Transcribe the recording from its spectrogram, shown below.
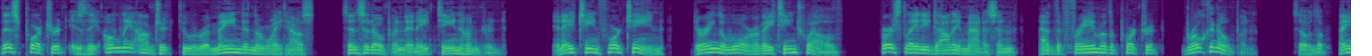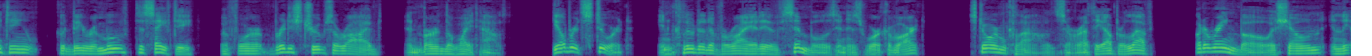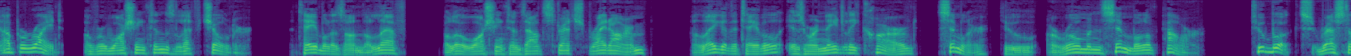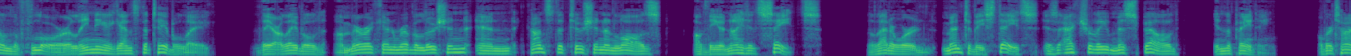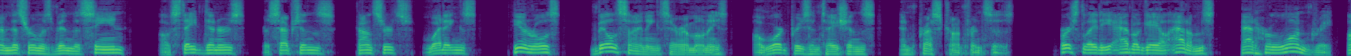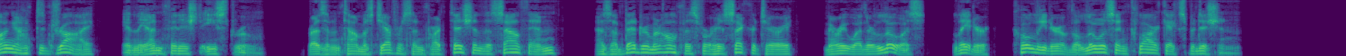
This portrait is the only object to have remained in the White House since it opened in 1800. In 1814, during the War of 1812, First Lady Dolly Madison had the frame of the portrait broken open so the painting could be removed to safety before British troops arrived and burned the White House. Gilbert Stuart included a variety of symbols in his work of art. Storm clouds are at the upper left but a rainbow is shown in the upper right over Washington's left shoulder. The table is on the left, below Washington's outstretched right arm. A leg of the table is ornately carved, similar to a Roman symbol of power. Two books rest on the floor, leaning against the table leg. They are labeled American Revolution and Constitution and Laws of the United States. The latter word, meant to be states, is actually misspelled in the painting. Over time, this room has been the scene of state dinners, receptions, concerts, weddings, funerals, bill signing ceremonies, award presentations, and press conferences. First Lady Abigail Adams had her laundry hung out to dry in the unfinished East Room. President Thomas Jefferson partitioned the south end as a bedroom and office for his secretary, Meriwether Lewis, later co leader of the Lewis and Clark expedition.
